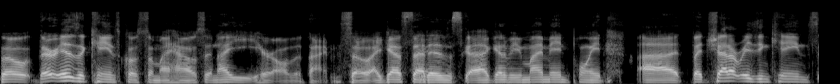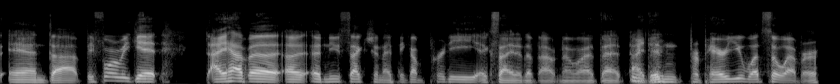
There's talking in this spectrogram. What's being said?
So there is a Cane's close to my house, and I eat here all the time. So I guess that is uh, going to be my main point. Uh, but shout out Raising Cane's. And uh, before we get, I have a, a, a new section I think I'm pretty excited about, Noah, that I hmm didn't prepare you whatsoever.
